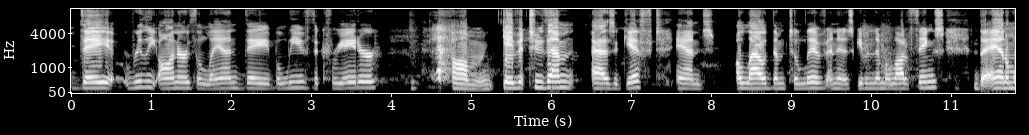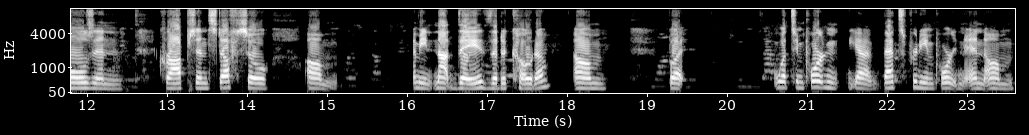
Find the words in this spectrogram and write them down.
they really honor the land. They believe the Creator um, gave it to them as a gift and allowed them to live and has given them a lot of things, the animals and crops and stuff. So, um, I mean, not they, the Dakota. Um, but what's important, yeah, that's pretty important. And um,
